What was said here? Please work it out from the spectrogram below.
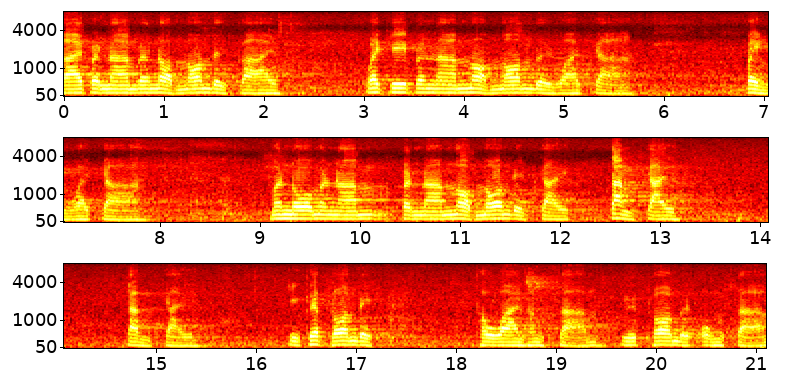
กายประนามแล้วนอบน้อมด้วยกายวจีประนามนอบน้อมด้วยวาจา เป่งวาจา มโนมนามประนามนอบน้อมด้วยใจ ตั้งใจ ตั้งใจ ที่แค่พร้อมด้วยทวารทั้งสามคือพร้อมด้วยองค์สาม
